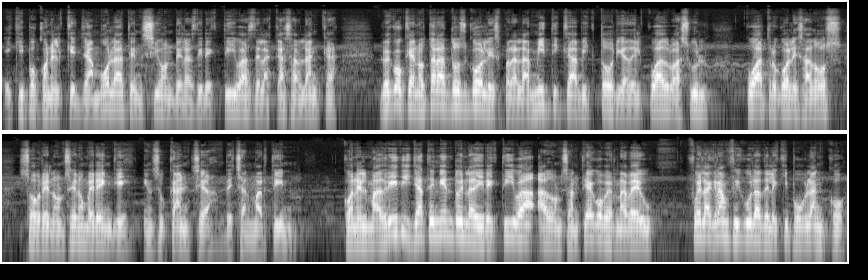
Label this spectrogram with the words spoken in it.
equipo con el que llamó la atención de las directivas de la Casa Blanca, luego que anotara dos goles para la mítica victoria del cuadro azul, cuatro goles a dos sobre el onceno merengue en su cancha de San Martín. Con el Madrid y ya teniendo en la directiva a don Santiago Bernabéu, fue la gran figura del equipo blanco,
